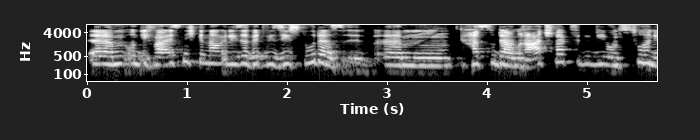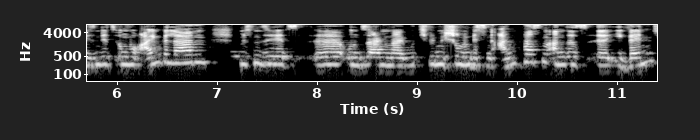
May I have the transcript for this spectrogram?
Ähm, und ich weiß nicht genau, Elisabeth, wie siehst du das? Ähm, hast du da einen Ratschlag für die, die uns zuhören? Die sind jetzt irgendwo eingeladen. Müssen sie jetzt äh, und sagen, na gut, ich will mich schon ein bisschen anpassen an das äh, Event.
